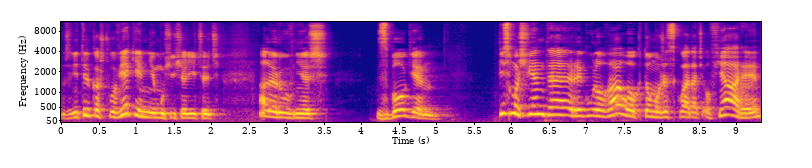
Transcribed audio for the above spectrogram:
że nie tylko z człowiekiem nie musi się liczyć, ale również z Bogiem. Pismo Święte regulowało, kto może składać ofiary.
